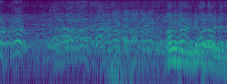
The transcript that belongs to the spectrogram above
Yok yok. Oy birliğiyle karar verildi.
